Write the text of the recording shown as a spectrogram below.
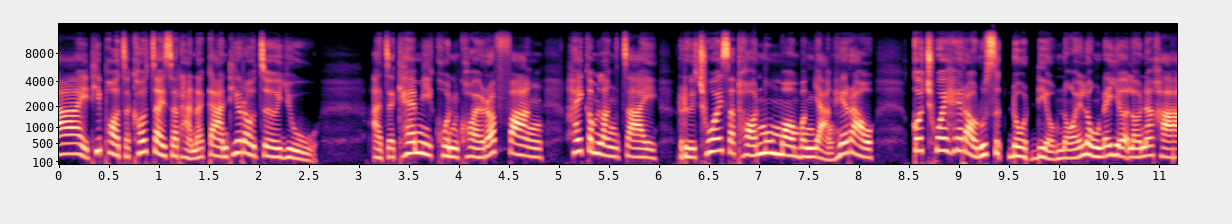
ได้ ที่พอจะเข้าใจสถานการณ์ที่เราเจออยู่ อาจจะแค่มีคนคอยรับฟัง ให้กำลังใจ หรือช่วยสะท้อนมุมมองบางอย่างให้เรา ก็ช่วยให้เรารู้สึกโดดเดี่ยวน้อยลงได้เยอะแล้วนะคะ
